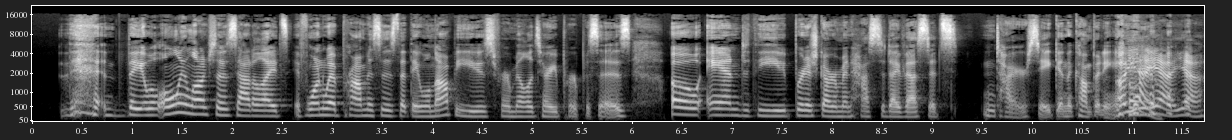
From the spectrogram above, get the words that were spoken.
they will only launch those satellites if OneWeb promises that they will not be used for military purposes. Oh, and the British government has to divest its entire stake in the company. Oh yeah, yeah, yeah,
